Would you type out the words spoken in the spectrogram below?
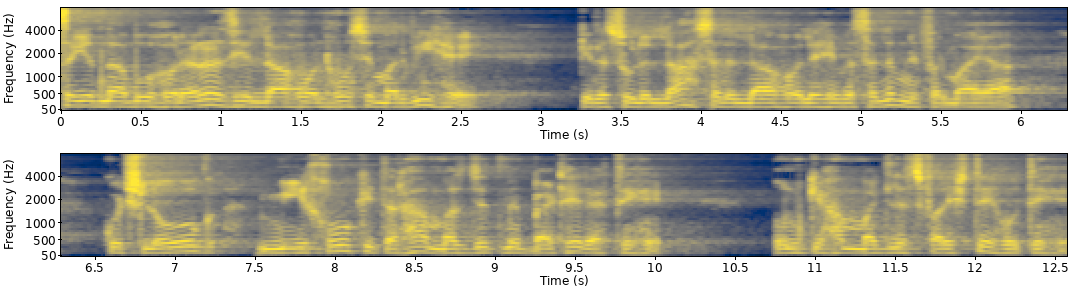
سیدنا ابو حرر رضی اللہ عنہ سے مروی ہے کہ رسول اللہ صلی اللہ علیہ وسلم نے فرمایا، کچھ لوگ میخوں کی طرح مسجد میں بیٹھے رہتے ہیں، ان کے ہم مجلس فرشتے ہوتے ہیں۔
